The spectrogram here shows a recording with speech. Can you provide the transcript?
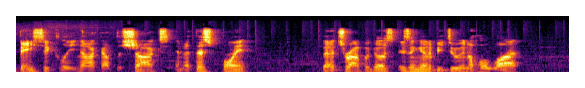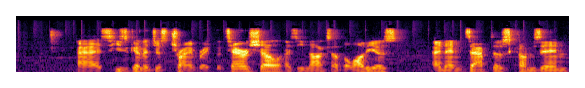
basically knock out the Shocks. And at this point, the Terapagos isn't going to be doing a whole lot, as he's going to just try and break the Tera Shell as he knocks out the Latios, and then Zapdos comes in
